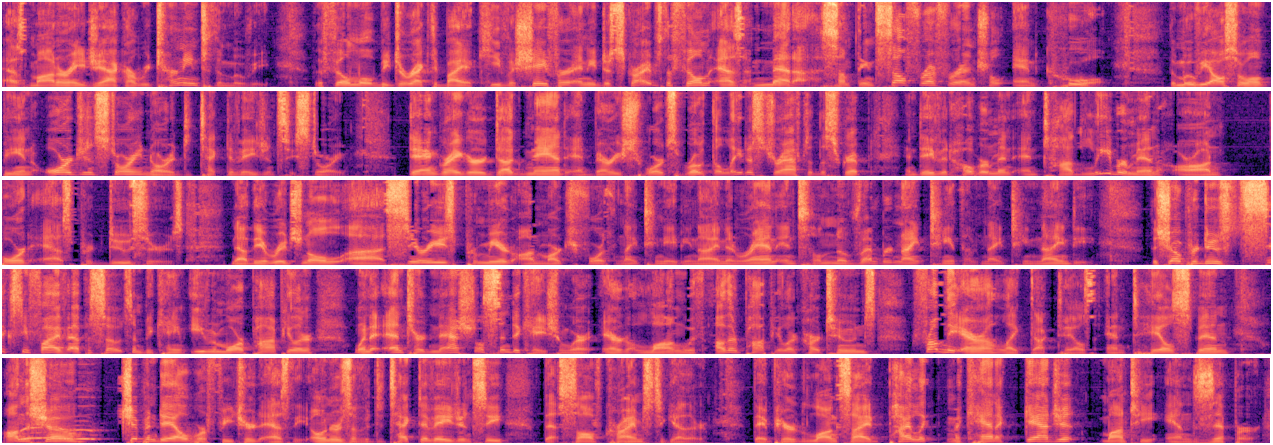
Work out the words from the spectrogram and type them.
as Monterey Jack are returning to the movie. The film will be directed by Akiva Schaffer, and he describes the film as meta, something self-referential and cool. The movie also won't be an origin story nor a detective agency story. Dan Gregor, Doug Mand, and Barry Schwartz wrote the latest draft of the script, and David Hoberman and Todd Lieberman are on board as producers. Now, the original uh, series premiered on March 4th, 1989 and ran until November 19th of 1990. The show produced 65 episodes and became even more popular when it entered national syndication where it aired along with other popular cartoons from the era like DuckTales and TaleSpin. On the show, Chip and Dale were featured as the owners of a detective agency that solved crimes together. They appeared alongside pilot mechanic Gadget, Monty, and Zipper.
